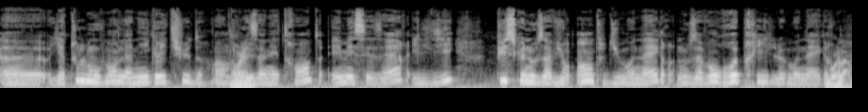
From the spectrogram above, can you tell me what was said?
Euh, il y a tout le mouvement de la négritude hein, dans les années 30. Aimé Césaire, il dit puisque nous avions honte du mot nègre, nous avons repris le mot nègre. Voilà.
